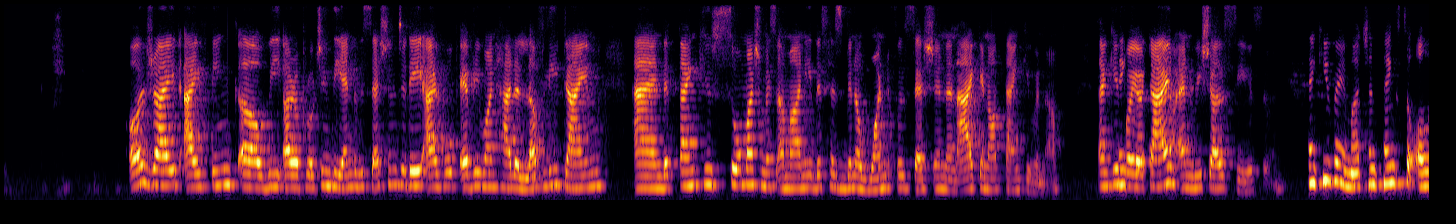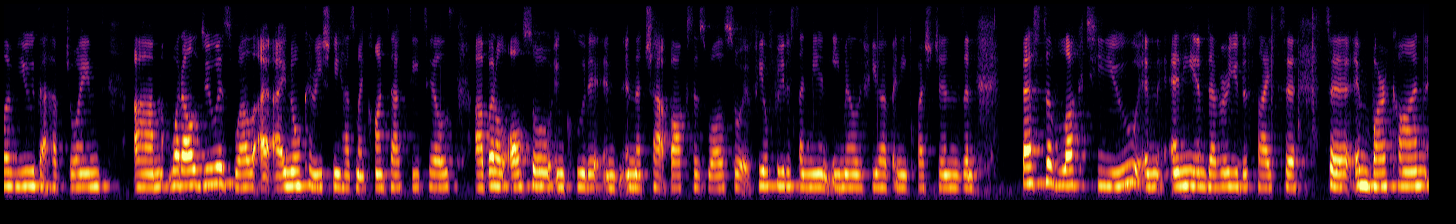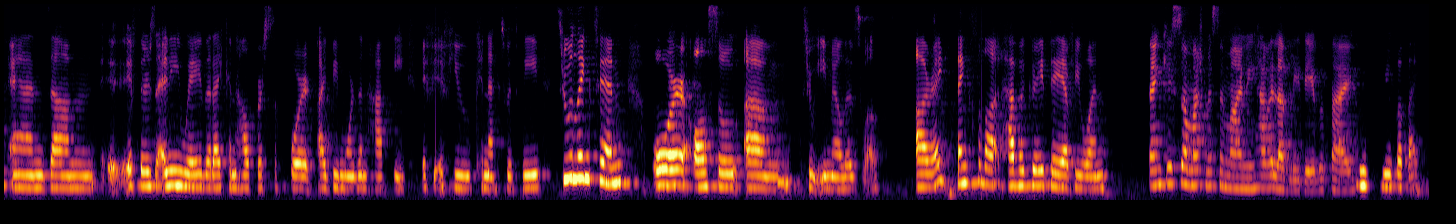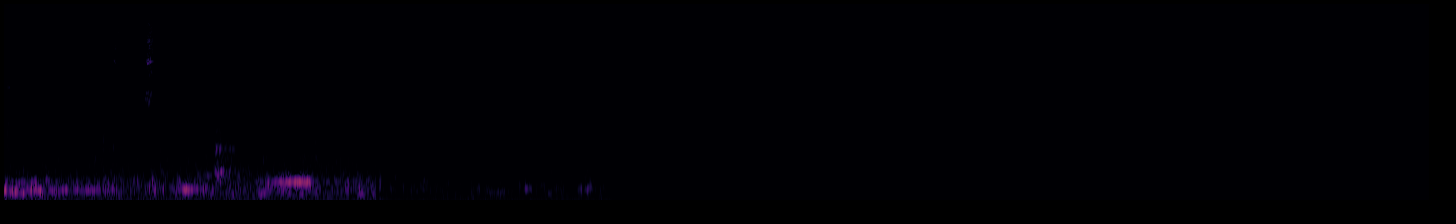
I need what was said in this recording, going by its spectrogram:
All right, I think uh, we are approaching the end of the session today. I hope everyone had a lovely time. And thank you so much, Ms. Amani. This has been a wonderful session, and I cannot thank you enough. Thank you thank for you. your time, and we shall see you soon. Thank you very much. And thanks to all of you that have joined. Um, what I'll do as well, I, I, know Karishni has my contact details, uh, but I'll also include it in, in the chat box as well. So feel free to send me an email if you have any questions. And best of luck to you in any endeavor you decide to, to embark on. And um, if there's any way that I can help or support, I'd be more than happy if, if you connect with me through LinkedIn or also um, through email as well. All right. Thanks a lot. Have a great day, everyone. Thank you so much, Ms. Amani. Have a lovely day. Bye-bye. Thank you. Bye-bye.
